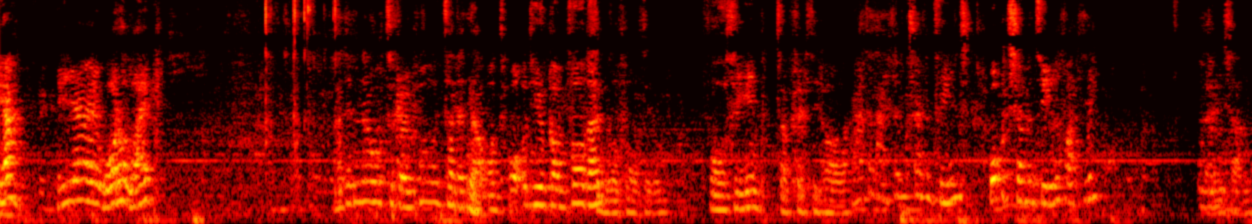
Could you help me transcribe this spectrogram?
Yeah, yeah, yeah, what a leg. I didn't know what to go for until I did Yeah. that one. What would you have gone for then? Single 14. 14. So 54 left. Why did I think 17? What would 17 have left me? 37.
